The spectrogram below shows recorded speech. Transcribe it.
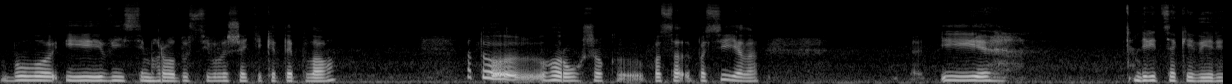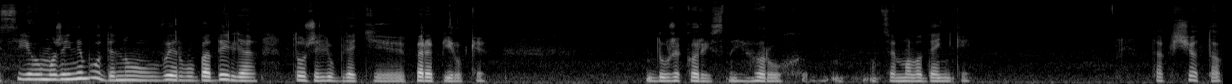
Було і 8 градусів, лише тільки тепла. А то горошок посіяла. І дивіться, який виріс. Його може і не буде, ну вирву бадилля теж люблять е, перепілки. Дуже корисний горох. Оце молоденький. Так, що так.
